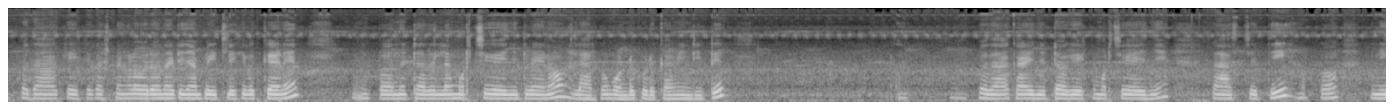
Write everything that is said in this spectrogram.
അപ്പോൾ ഇതാ കേക്ക് കഷ്ണങ്ങൾ ഓരോന്നായിട്ട് ഞാൻ പ്ലേറ്റിലേക്ക് വെക്കുകയാണ്. അപ്പോൾ എന്നിട്ട് അതെല്ലാം മുറിച്ച് കഴിഞ്ഞിട്ട് വേണം എല്ലാവർക്കും കൊണ്ടു കൊടുക്കാൻ വേണ്ടിയിട്ട്. ഇപ്പോൾ ഇതാ കഴിഞ്ഞിട്ടോ കേക്ക് മുറിച്ച് കഴിഞ്ഞ് ലാസ്റ്റ് എത്തി അപ്പോൾ ഇനി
